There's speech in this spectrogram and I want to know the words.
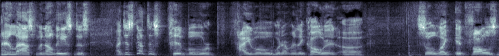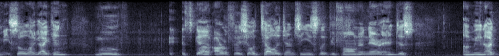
and last but not least, this I just got this Pivo or Pivo, whatever they call it. Uh, so like it follows me. So like I can move. It's got artificial intelligence, and you slip your phone in there and just. I mean, I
